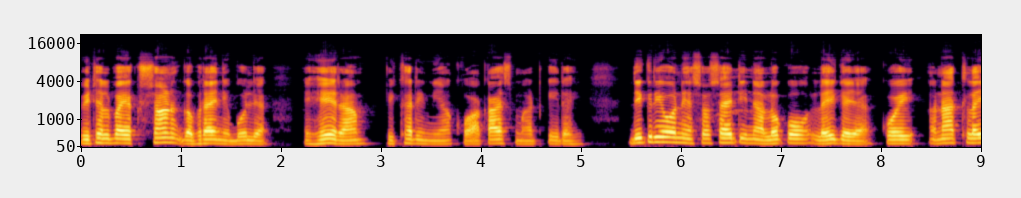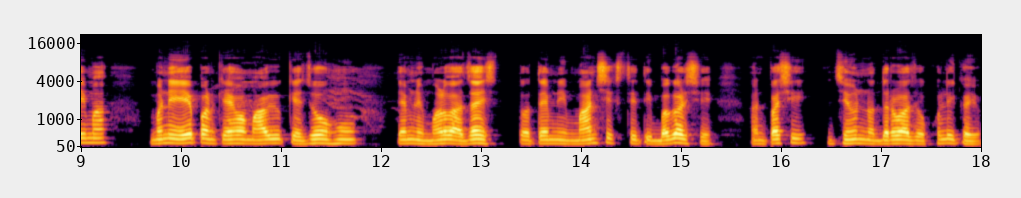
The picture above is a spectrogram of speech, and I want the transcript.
વિઠ્ઠલભાઈ ક્ષણ ગભરાઈને બોલ્યા, હે રામ, ભિખારીની આંખો આકાશમાં અટકી રહી. દીકરીઓને સોસાયટીના લોકો લઈ ગયા. કોઈ અનાથલયમાં? મને એ પણ કહેવામાં આવ્યું કે જો હું તેમને મળવા જઈશ, તો તેમની માનસિક સ્થિતિ બગડશે અને પછી જીવનનો દરવાજો ખુલી ગયો.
